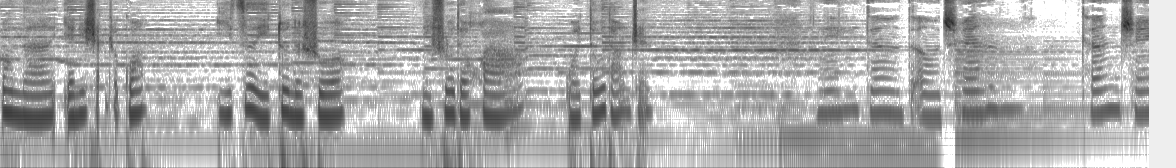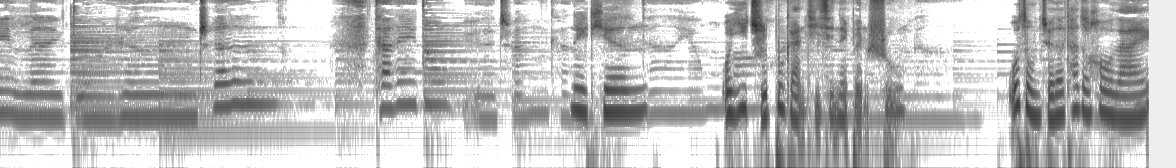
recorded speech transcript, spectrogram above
梦楠眼里闪着光，一字一顿地说：“你说的话我都当真。”那天我一直不敢提起那本书。我总觉得他的后来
